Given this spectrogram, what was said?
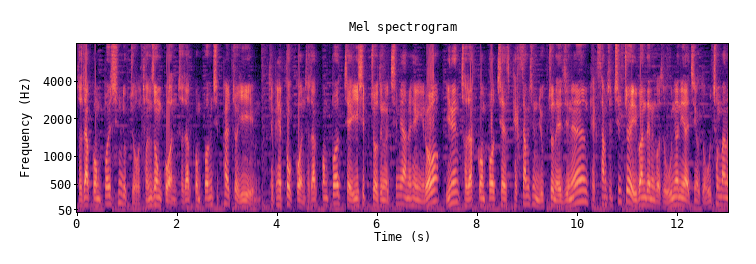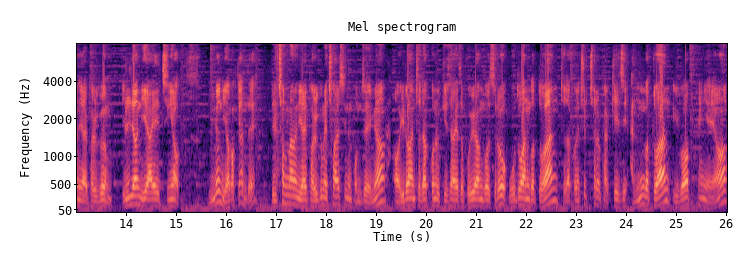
저작권법 16조, 전송권, 저작권법 18조 2, 배포권, 저작권법 제20조 등을 침해하는 행위로 이는 저작권법 제136조 내지는 137조에 위반되는 것으로 5년 이하의 징역 또는 5천만 원 이하의 벌금, 1년 이하의 징역, 2년 이하밖에 안 돼? 1천만 원 이하의 벌금에 처할 수 있는 범죄이며 어, 이러한 저작권을 기사에서 보유한 것으로 오도하는 것 또한 저작권의 출처를 밝히지 않는 것 또한 위법 행위예요.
